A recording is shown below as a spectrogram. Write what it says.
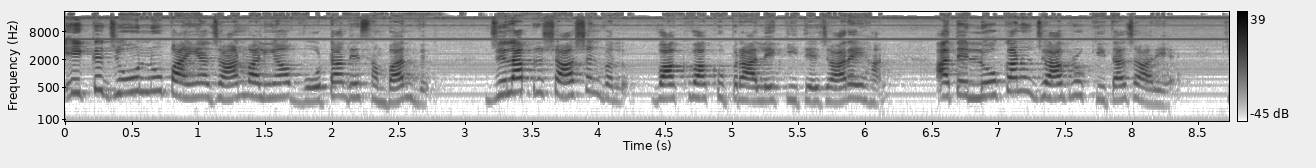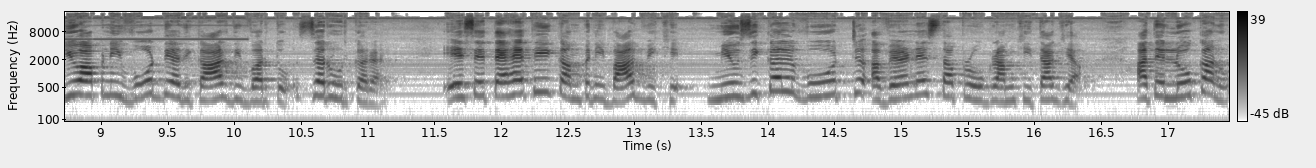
1 ਜੂਨ ਨੂੰ ਪਾਈਆਂ ਜਾਣ ਵਾਲੀਆਂ ਵੋਟਾਂ ਦੇ ਸੰਬੰਧ ਵਿੱਚ ਜ਼ਿਲ੍ਹਾ ਪ੍ਰਸ਼ਾਸਨ ਵੱਲੋਂ ਵੱਖ-ਵੱਖ ਉਪਰਾਲੇ ਕੀਤੇ ਜਾ ਰਹੇ ਹਨ ਅਤੇ ਲੋਕਾਂ ਨੂੰ ਜਾਗਰੂਕ ਕੀਤਾ ਜਾ ਰਿਹਾ ਹੈ ਕਿ ਉਹ ਆਪਣੀ ਵੋਟ ਦੇ ਅਧਿਕਾਰ ਦੀ ਵਰਤੋਂ ਜ਼ਰੂਰ ਕਰਨ। ਇਸੇ ਤਹਿਤ ਹੀ ਕੰਪਨੀ ਬਾਗ ਵਿਖੇ ਮਿਊਜ਼ੀਕਲ ਵੋਟ ਅਵੇਅਰਨੈਸ ਦਾ ਪ੍ਰੋਗਰਾਮ ਕੀਤਾ ਗਿਆ ਅਤੇ ਲੋਕਾਂ ਨੂੰ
